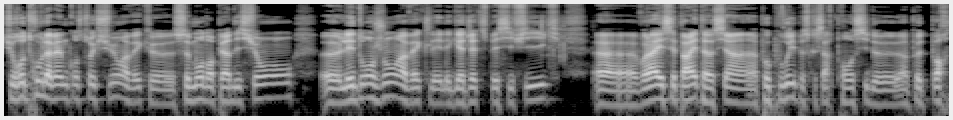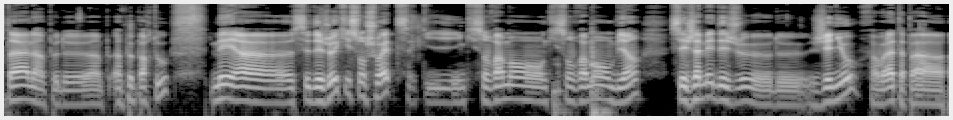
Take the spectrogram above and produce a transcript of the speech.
tu retrouves la même construction avec euh, ce monde en perdition, euh, les donjons avec les, les gadgets spécifiques, euh, voilà, et c'est pareil, t'as aussi un, un pot pourri parce que ça reprend aussi de, un peu de Portal, un peu de, un, peu- un peu partout, mais euh, c'est des jeux qui sont chouettes, qui, qui sont vraiment, qui sont vraiment bien. C'est jamais des jeux de géniaux, enfin voilà, t'as pas,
